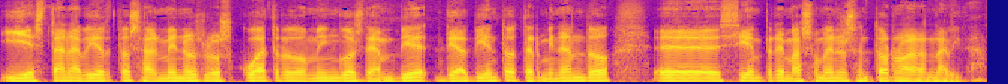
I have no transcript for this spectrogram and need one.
y están abiertos al menos los cuatro domingos de, de Adviento, terminando... Eh, siempre más o menos en torno a la Navidad.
